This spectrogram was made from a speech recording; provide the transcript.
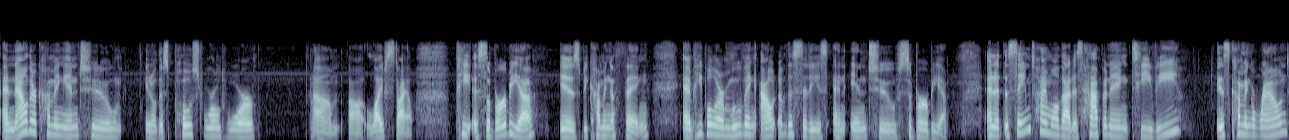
and now they're coming into, you know, this post World War um, uh, lifestyle. P- suburbia is becoming a thing, and people are moving out of the cities and into suburbia. And at the same time, while that is happening, TV is coming around.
